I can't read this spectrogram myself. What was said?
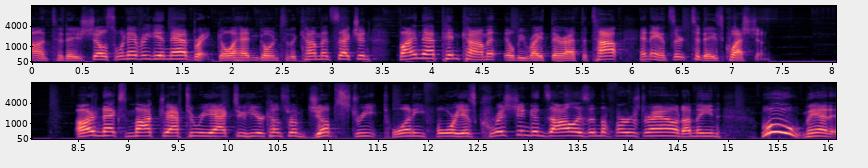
on today's show. So whenever you get an ad break, go ahead and go into the comment section, find that pinned comment. It'll be right there at the top and answer today's question. Our next mock draft to react to here comes from Jump Street 24. He has Christian Gonzalez in the first round. I mean, whoo, man,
